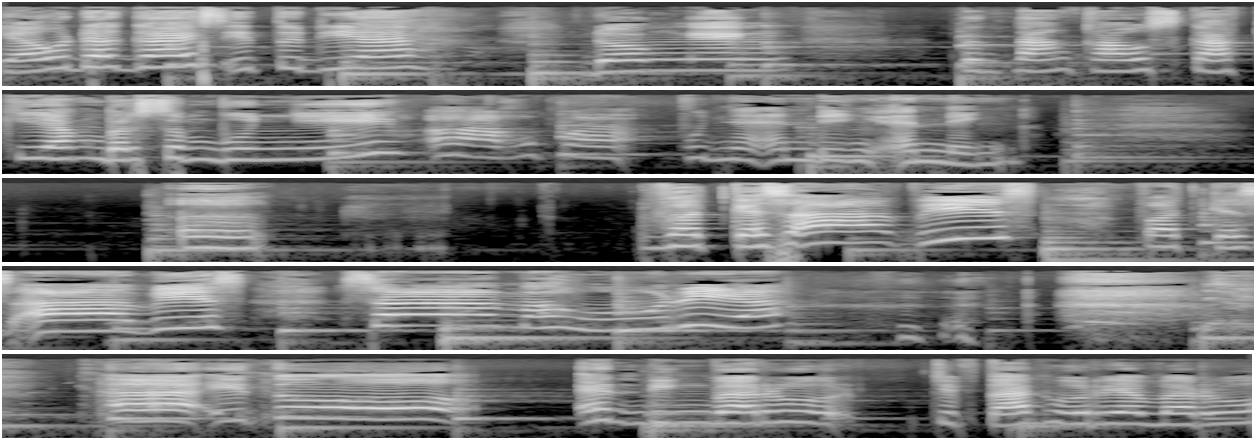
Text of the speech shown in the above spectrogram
ya udah guys itu dia dongeng tentang kaos kaki yang bersembunyi Oh, aku punya ending-ending. Eh, podcast habis, podcast habis sama Huri ya. Eh itu ending baru ciptaan Huria baru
